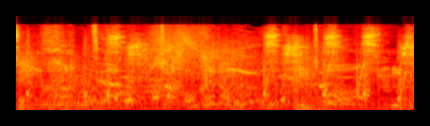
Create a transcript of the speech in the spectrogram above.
リムス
